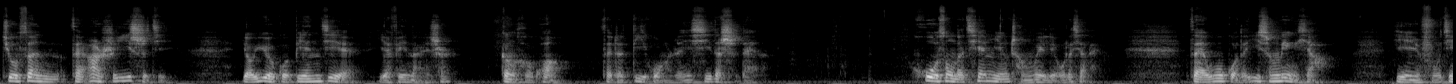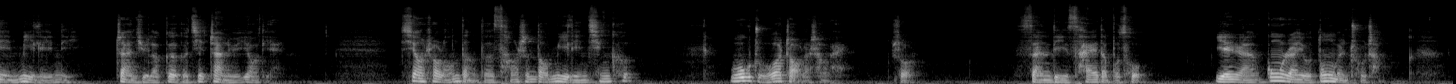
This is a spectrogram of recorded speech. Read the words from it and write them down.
就算在二十一世纪，要越过边界也非难事儿，更何况在这地广人稀的时代呢？护送的千名城卫留了下来，在乌果的一声令下，引伏进密林里，占据了各个战战略要点。项少龙等则藏身到密林顷刻。乌卓找了上来，说：“三弟猜的不错，嫣然公然由东门出城，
